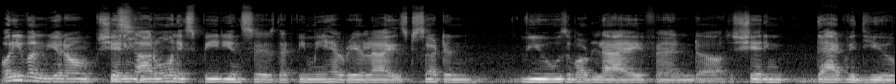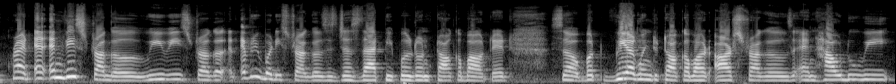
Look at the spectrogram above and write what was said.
Or even you know sharing our own experiences that we may have realized certain views about life and uh, sharing that with you. Right and, and we struggle. We we struggle and everybody struggles. It's just that people don't talk about it. So but we are going to talk about our struggles and how do we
